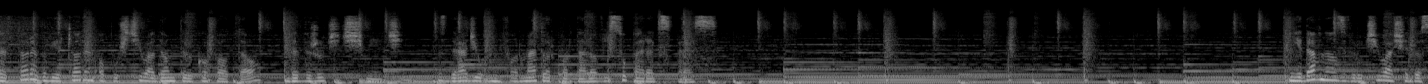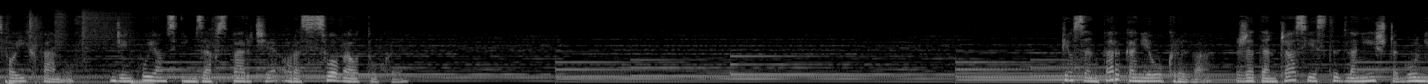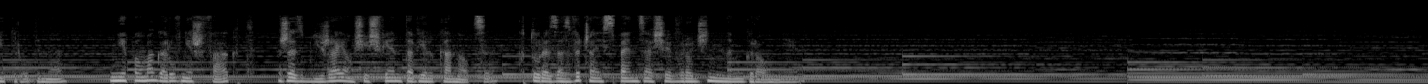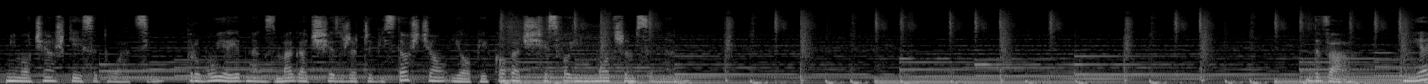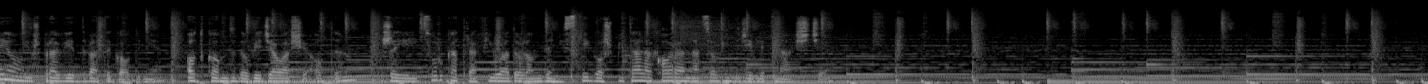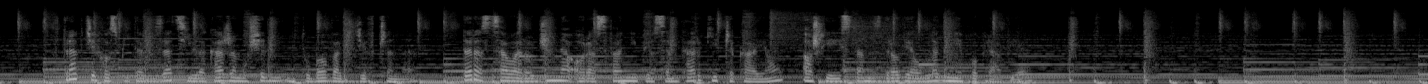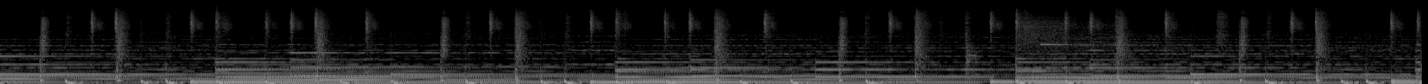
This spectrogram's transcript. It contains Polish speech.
We wtorek wieczorem opuściła dom tylko po to, by wyrzucić śmieci, zdradził informator portalowi Super Express. Niedawno zwróciła się do swoich fanów, dziękując im za wsparcie oraz słowa otuchy. Piosenkarka nie ukrywa, że ten czas jest dla niej szczególnie trudny. Nie pomaga również fakt, że zbliżają się święta Wielkanocy, które zazwyczaj spędza się w rodzinnym gronie. Mimo ciężkiej sytuacji, próbuje jednak zmagać się z rzeczywistością i opiekować się swoim młodszym synem. Dwa. Mijają już prawie dwa tygodnie, odkąd dowiedziała się o tym, że jej córka trafiła do londyńskiego szpitala chora na COVID-19. W trakcie hospitalizacji lekarze musieli intubować dziewczynę. Teraz cała rodzina oraz fani piosenkarki czekają, aż jej stan zdrowia ulegnie poprawie.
